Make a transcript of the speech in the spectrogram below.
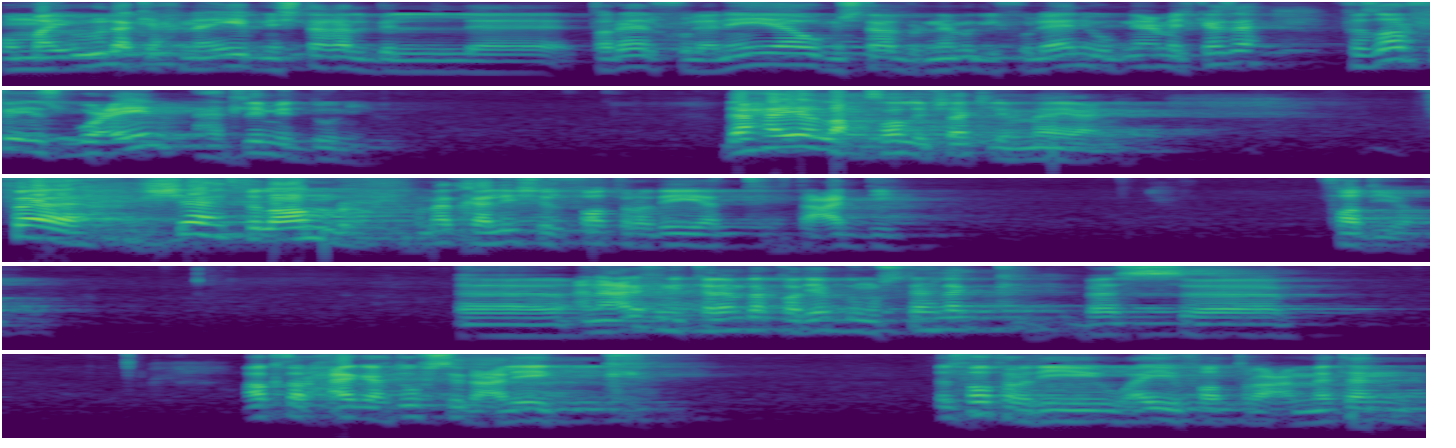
هم يقولوا لك إحنا إيه بنشتغل بالطريقة الفلانية وبنشتغل بالبرنامج الفلاني وبنعمل كذا. في ظرف أسبوعين هتلم الدنيا. ده حقيقة اللي حصل لي بشكل ما يعني. فالشاهد في الأمر ما تخليش الفترة ديت تعدي. فاضية. آه، أنا عارف إن الكلام ده قد يبدو مستهلك بس آه، أكتر حاجة هتفسد عليك الفترة دي وأي فترة عامة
